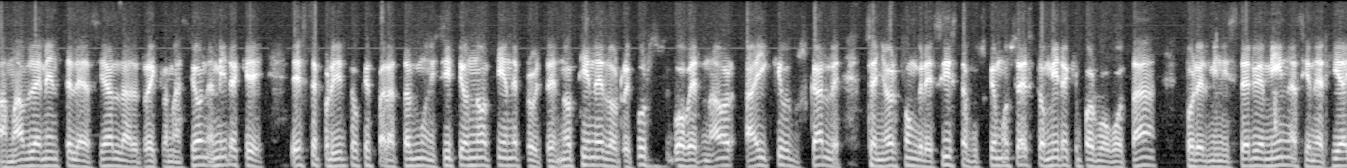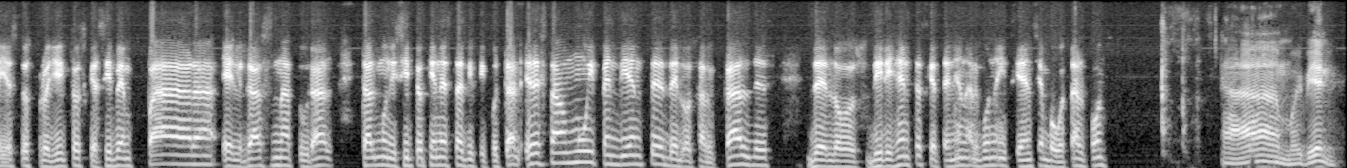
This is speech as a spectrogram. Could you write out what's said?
amablemente, le hacía las reclamaciones, mire que este proyecto que es para tal municipio no tiene, no tiene los recursos, gobernador, hay que buscarle, señor congresista, busquemos esto, mire que por Bogotá, por el Ministerio de Minas y Energía y estos proyectos que sirven para el gas natural, tal municipio tiene esta dificultad. Él estaba muy pendiente de los alcaldes, de los dirigentes que tenían alguna incidencia en Bogotá, Alfonso. Ah, muy bien.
